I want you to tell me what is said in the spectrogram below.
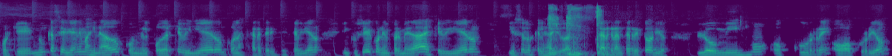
porque nunca se habían imaginado con el poder que vinieron, con las características que vinieron, inclusive con enfermedades que vinieron, y eso es lo que les ayudó a conquistar gran territorio. Lo mismo ocurre o ocurrió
